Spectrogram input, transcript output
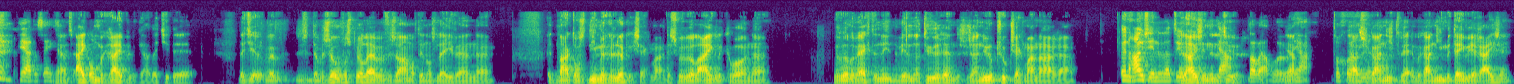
ja, dat is echt. Ja, het is eigenlijk onbegrijpelijk ja, dat, je de, dat, je, we, dus dat we zoveel spullen hebben verzameld in ons leven. En uh, het maakt ons niet meer gelukkig, zeg maar. Dus we willen eigenlijk gewoon, uh, we willen weg en we willen natuur in. Dus we zijn nu op zoek, zeg maar, naar... Uh, een huis in de natuur. Een huis in de natuur. Ja, dat wel. ja. ja. toch wel. Ja, dus we, gaan niet, we gaan niet meteen weer reizen.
